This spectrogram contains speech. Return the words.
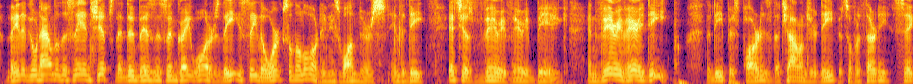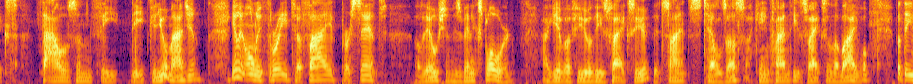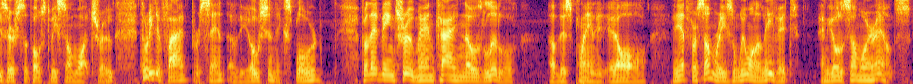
They that go down to the sea in ships that do business in great waters, these see the works of the Lord and his wonders in the deep. It's just very, very big and very, very deep. The deepest part is the Challenger Deep. It's over 36,000 feet deep. Can you imagine? You know, only 3 to 5% of the ocean has been explored. I give a few of these facts here that science tells us. I can't find these facts in the Bible, but these are supposed to be somewhat true. Three to five percent of the ocean explored. For that being true, mankind knows little of this planet at all, and yet for some reason we want to leave it and go to somewhere else.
